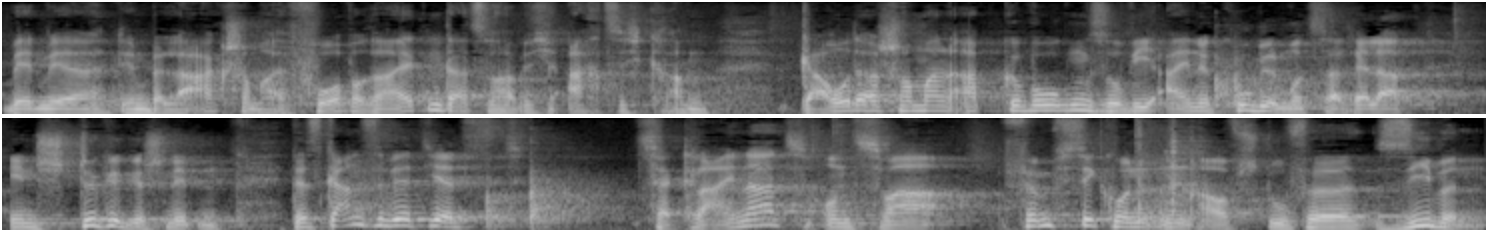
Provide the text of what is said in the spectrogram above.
werden wir den Belag schon mal vorbereiten. Dazu habe ich 80 Gramm Gouda schon mal abgewogen sowie eine Kugel Mozzarella in Stücke geschnitten. Das Ganze wird jetzt zerkleinert und zwar 5 Sekunden auf Stufe 7.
